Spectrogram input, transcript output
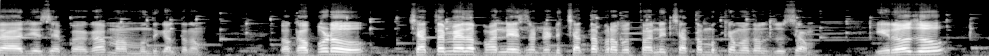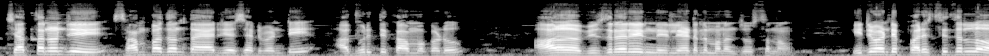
తయారు చేసేగా మనం ముందుకెళ్తున్నాం. ఒకప్పుడు చెత్త మీద పనిచేసినటువంటి చెత్త ప్రభుత్వాన్ని చెత్త ముఖ్యమంత్రులు చూసాం. ఈరోజు చెత్త నుంచి సంపదను తయారు చేసేటువంటి అభివృద్ధి కామకుడు ఆ విజనరీ లీడర్ని మనం చూస్తున్నాం. ఇటువంటి పరిస్థితుల్లో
